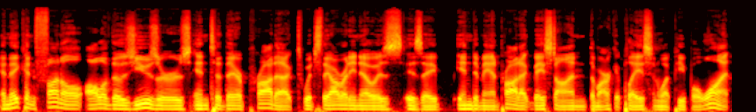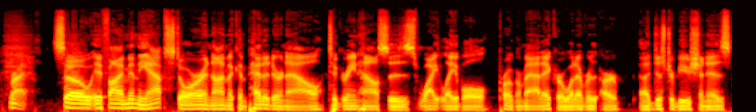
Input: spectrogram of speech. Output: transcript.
And they can funnel all of those users into their product, which they already know is is a in demand product based on the marketplace and what people want. Right. So if I'm in the App Store and I'm a competitor now to Greenhouse's white label programmatic or whatever our uh, distribution is,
